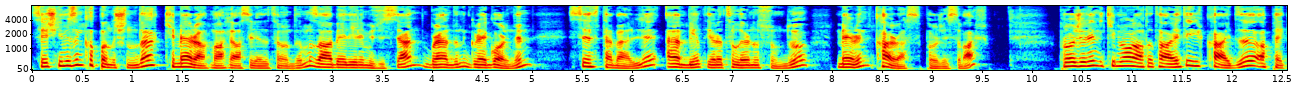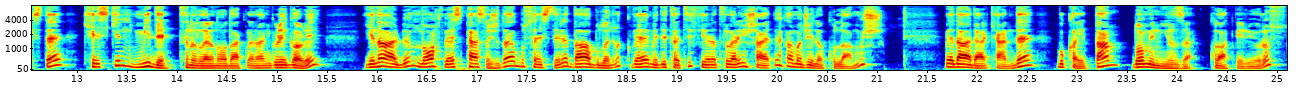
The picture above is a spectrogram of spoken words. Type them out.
Seçkimizin kapanışında Chimera mahlasıyla da tanıdığımız ABD'li müzisyen Brandon Gregory'nin synth temelli ambient yaratılarını sunduğu Marin Carras projesi var. Projenin 2016 tarihli ilk kaydı Apex'te keskin MIDI tınılarına odaklanan Gregory, yeni albüm Northwest Passage'da bu sesleri daha bulanık ve meditatif yaratılar inşa etmek amacıyla kullanmış. Veda ederken de bu kayıttan Dominions'a kulak veriyoruz.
